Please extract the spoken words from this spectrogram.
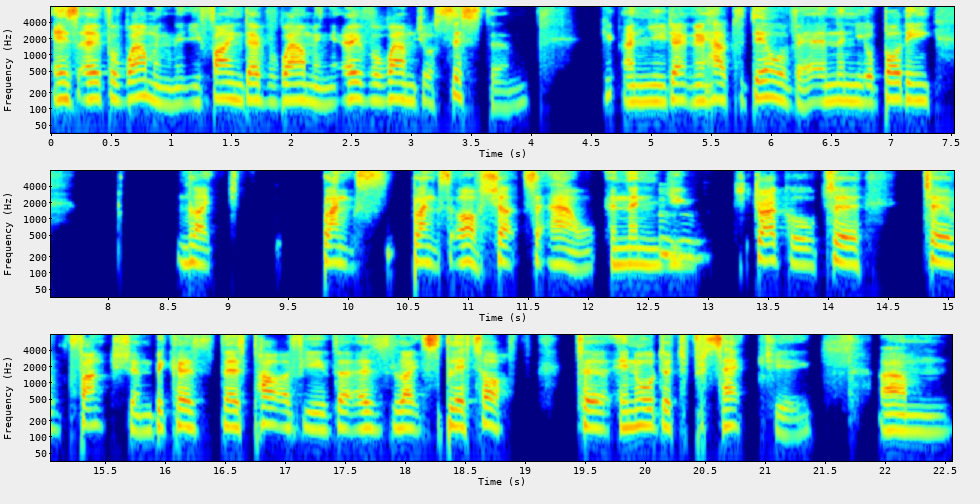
is overwhelming that you find overwhelming, it overwhelmed your system and you don't know how to deal with it. And then your body like blanks, blanks it off, shuts it out. And then mm-hmm. you struggle to, to function because there's part of you that has like split off to in order to protect you. Um,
